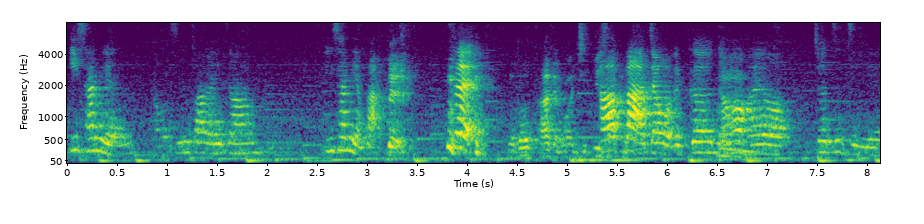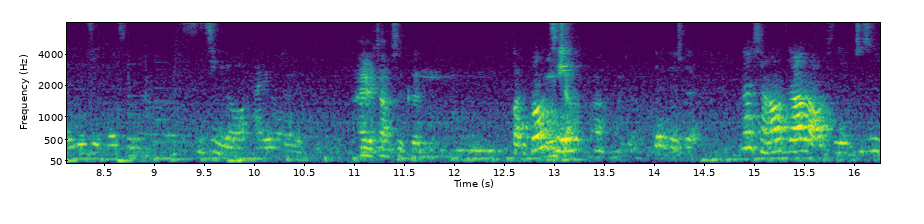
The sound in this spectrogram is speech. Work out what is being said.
一三年老师发了一张，一三年吧。对。对。我都差点忘记。他爸教我的歌，然后还有就这几年陆续发行了《四季游》，还有还有一张是跟管风琴。对对对。那想要知道老师，就是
